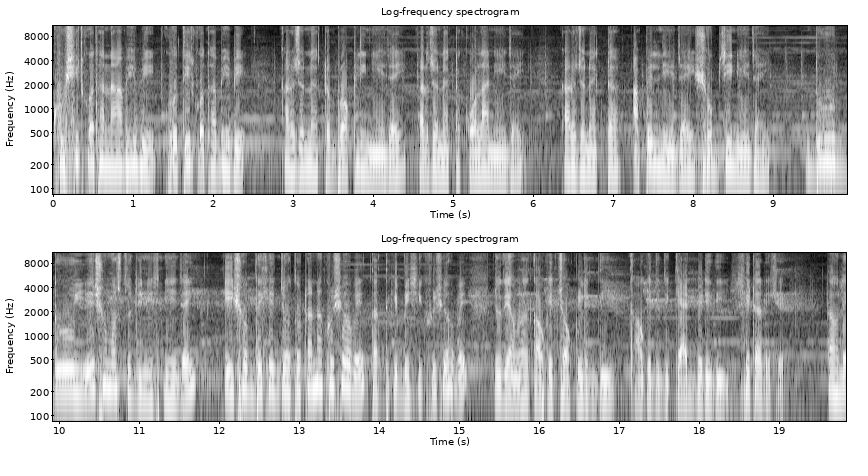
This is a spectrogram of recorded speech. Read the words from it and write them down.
খুশির কথা না ভেবে, ক্ষতির কথা ভেবে কারোর জন্য একটা ব্রকলি নিয়ে যাই, কারোর জন্য একটা কলা নিয়ে যাই কারোর জন্য একটা আপেল নিয়ে যাই, সবজি নিয়ে যাই, দুধ, দই, এই সমস্ত জিনিস নিয়ে যাই, এইসব দেখে যতটা না খুশি হবে, তার থেকে বেশি খুশি হবে যদি আমরা কাউকে চকলেট দিই, কাউকে যদি ক্যাডবেরি দিই, সেটা দেখে। তাহলে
